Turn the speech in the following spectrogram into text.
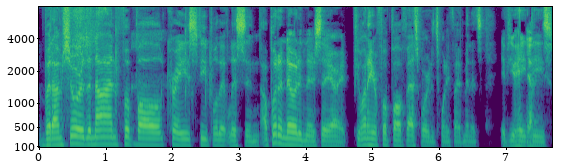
but I'm sure the non-football crazed people that listen, I'll put a note in there. Say, all right, if you want to hear football, fast forward to 25 minutes. If you hate Yep. these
